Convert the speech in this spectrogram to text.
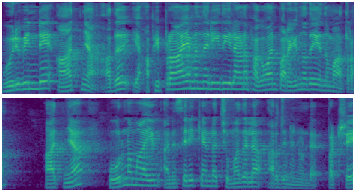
ഗുരുവിന്റെ ആജ്ഞ അത് അഭിപ്രായം എന്ന രീതിയിലാണ് ഭഗവാൻ പറയുന്നത് എന്ന് മാത്രം. ആജ്ഞ പൂർണമായും അനുസരിക്കേണ്ട ചുമതല അർജുനനുണ്ട്. പക്ഷേ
